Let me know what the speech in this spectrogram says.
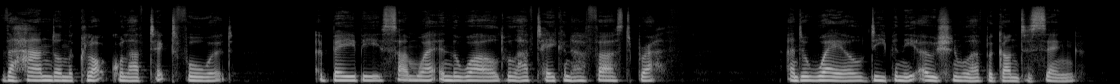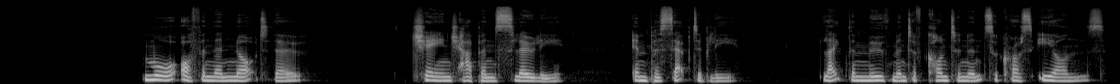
the hand on the clock will have ticked forward. A baby somewhere in the world will have taken her first breath, and a whale deep in the ocean will have begun to sing. More often than not, though, change happens slowly imperceptibly, like the movement of continents across eons,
